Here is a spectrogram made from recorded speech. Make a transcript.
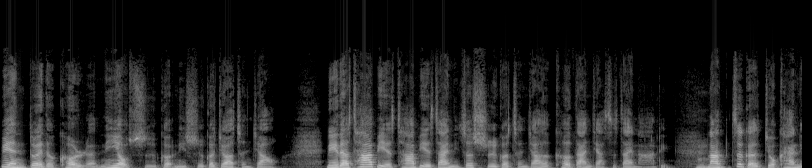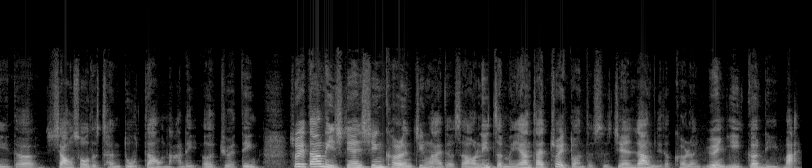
面对的客人，你有十个，你十个就要成交。你的差别差别在你这十个成交的客单价是在哪里？那这个就看你的销售的程度到哪里而决定。所以，当你今天新客人进来的时候，你怎么样在最短的时间让你的客人愿意跟你买，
